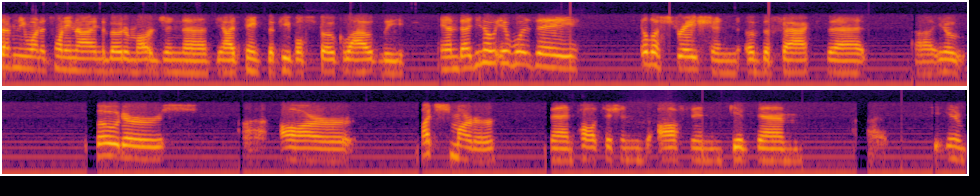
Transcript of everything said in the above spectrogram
71 to 29, the voter margin, uh, you know, I think the people spoke loudly, and uh, you know, it was a illustration of the fact that uh, you know voters uh, are much smarter than politicians often give them. Uh, you know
